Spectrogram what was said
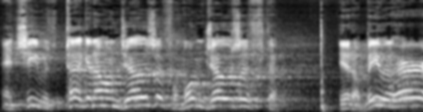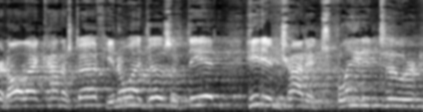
And she was tugging on Joseph and wanting Joseph to, you know, be with her and all that kind of stuff. You know what Joseph did? He didn't try to explain it to her.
